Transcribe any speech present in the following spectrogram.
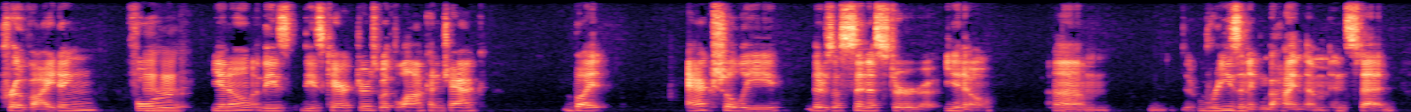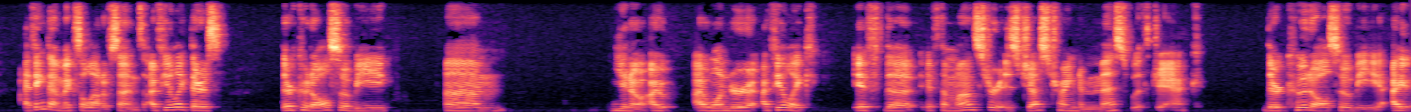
providing for Mhm. you know these these characters with Locke and Jack, but actually there's a sinister you know um, reasoning behind them instead. I think that makes a lot of sense. I feel like there's there could also be um, you know I I wonder I feel like if the if the monster is just trying to mess with Jack there could also be I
